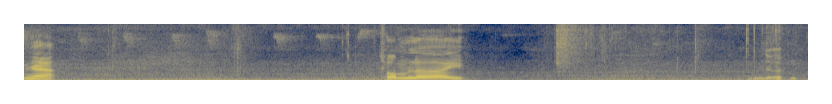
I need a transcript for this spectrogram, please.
เนี่ย ชมเลย เดินไป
